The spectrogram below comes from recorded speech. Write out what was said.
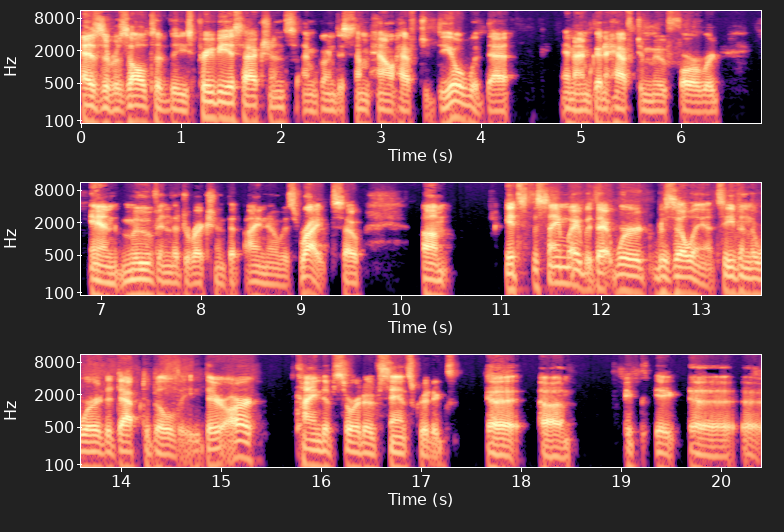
as a result of these previous actions, I'm going to somehow have to deal with that, and I'm going to have to move forward and move in the direction that I know is right. So, um, it's the same way with that word resilience, even the word adaptability. There are kind of sort of Sanskrit uh, um, uh, uh,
